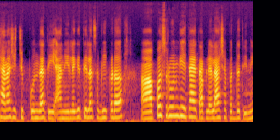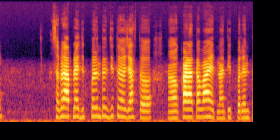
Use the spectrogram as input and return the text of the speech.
छान अशी चिपकून जाते. आणि लगेच तिला सगळीकडं पसरून घेता येत आपल्याला अशा पद्धतीने. सगळं आपल्या जिथपर्यंत जिथं जास्त काळा तवा आहेत ना तिथपर्यंत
